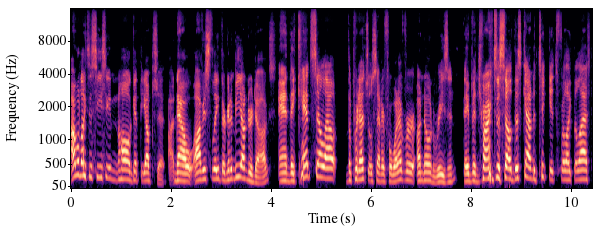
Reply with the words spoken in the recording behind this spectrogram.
I would like to see Seton Hall get the upset. Uh, now, obviously, they're going to be underdogs and they can't sell out the Prudential Center for whatever unknown reason. They've been trying to sell discounted tickets for like the last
